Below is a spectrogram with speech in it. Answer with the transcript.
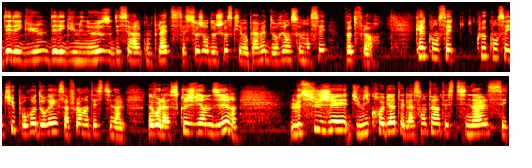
des légumes, des légumineuses, des céréales complètes, c'est ce genre de choses qui va vous permettre de réensemencer votre flore. Quel conseil, que conseilles-tu pour redorer sa flore intestinale? Ben Voilà, ce que je viens de dire. Le sujet du microbiote et de la santé intestinale, c'est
